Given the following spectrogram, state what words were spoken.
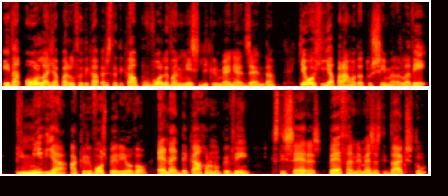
Ήταν όλα για παρελθοντικά περιστατικά που βόλευαν μια συγκεκριμένη ατζέντα και όχι για πράγματα του σήμερα. Δηλαδή, την ίδια ακριβώς περίοδο, ένα 11χρονο παιδί στις αίρε πέθανε μέσα στην τάξη του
